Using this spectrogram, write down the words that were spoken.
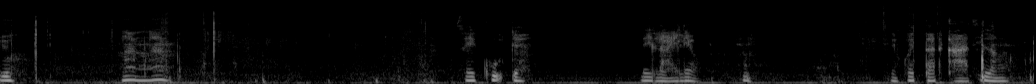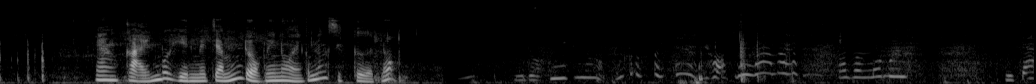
อยู่ งามงามใส่ขุจ้ะได้หลายแล้ว เดี๋ยวค่อยตัดขาที่หลังย่างไก่มันบ่เห็นไหมจ๊ะมันดอกนิดหน่อยกำลังสิเกิดเนาะดอกนี้พี่น้องดอกนี้มากมากมาบิ่งมาบิ่งนี่จ้า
